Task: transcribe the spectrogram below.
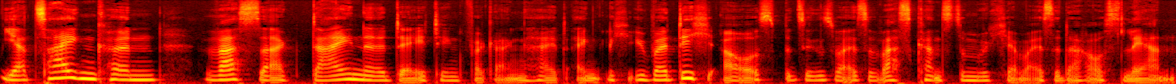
ja zeigen können, was sagt deine Dating-Vergangenheit eigentlich über dich aus, beziehungsweise was kannst du möglicherweise daraus lernen.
